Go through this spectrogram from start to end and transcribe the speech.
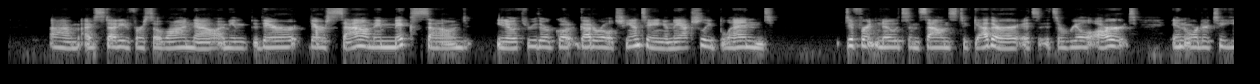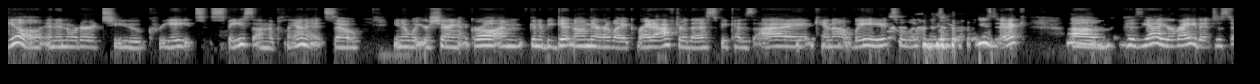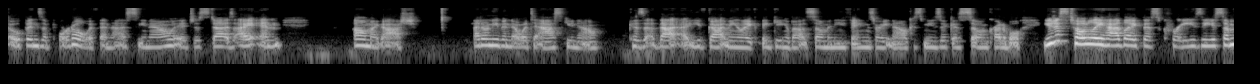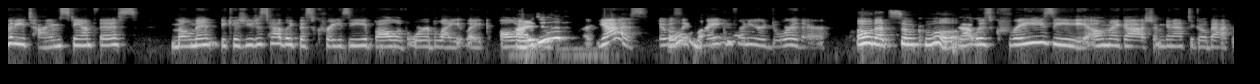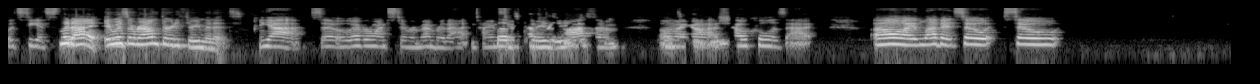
um, i've studied for so long now i mean their their sound they mix sound you know through their guttural chanting and they actually blend different notes and sounds together. It's it's a real art in order to heal and in order to create space on the planet. So you know what you're sharing girl i'm going to be getting on there like right after this because i cannot wait to listen to your music. Um because yeah you're right it just opens a portal within us you know it just does. I and oh my gosh i don't even know what to ask you now because that you've got me like thinking about so many things right now because music is so incredible. You just totally had like this crazy somebody timestamp this moment because you just had like this crazy ball of orb light like all I did? Yes. It was oh like right God. in front of your door there. Oh, that's so cool. That was crazy. Oh my gosh. I'm gonna have to go back. Let's see. It's but I it was around 33 minutes. Yeah. So whoever wants to remember that in time, that's, crazy. awesome. Oh that's my gosh, crazy. how cool is that? Oh, I love it. So so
